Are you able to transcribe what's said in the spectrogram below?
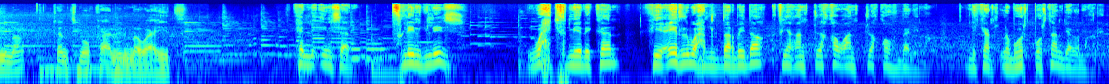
باليما كانت موقع للمواعيد. كان الإنسان في الإنجليز واحد في أمريكان كيعيط لواحد للدار البيضاء فين غنتلاقاو غنتلاقاو في باليما اللي كانت ال porte portale ديال المغرب.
